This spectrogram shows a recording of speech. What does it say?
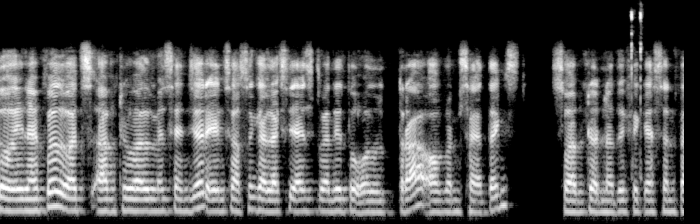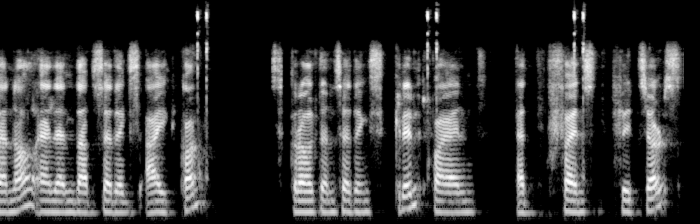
To enable WhatsApp Dual Messenger in Samsung Galaxy S22 Ultra, open settings, swipe the notification panel, and then tap settings icon. Scroll down settings screen, find advanced features.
